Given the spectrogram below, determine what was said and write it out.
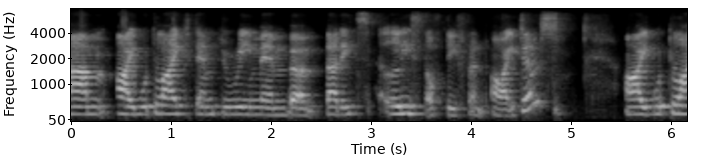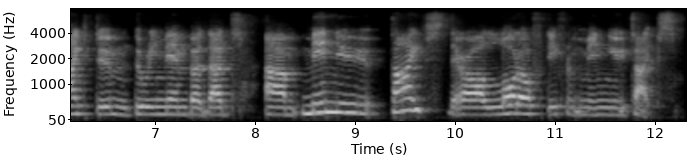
Um, I would like them to remember that it's a list of different items. I would like them to remember that um, menu types, there are a lot of different menu types.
